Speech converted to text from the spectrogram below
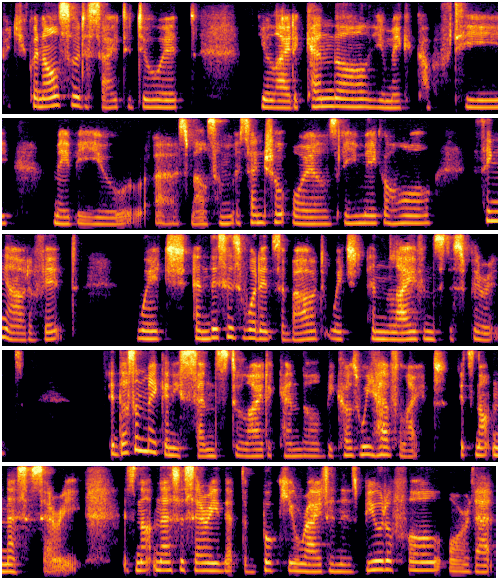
But you can also decide to do it. You light a candle, you make a cup of tea, maybe you uh, smell some essential oils, and you make a whole thing out of it, which, and this is what it's about, which enlivens the spirit it doesn't make any sense to light a candle because we have light. It's not necessary. It's not necessary that the book you write in is beautiful or that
